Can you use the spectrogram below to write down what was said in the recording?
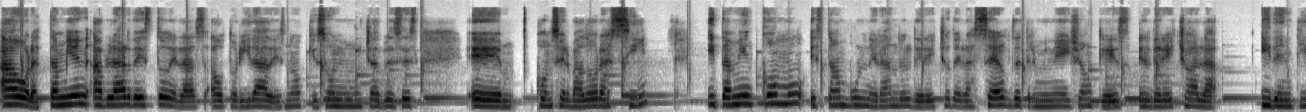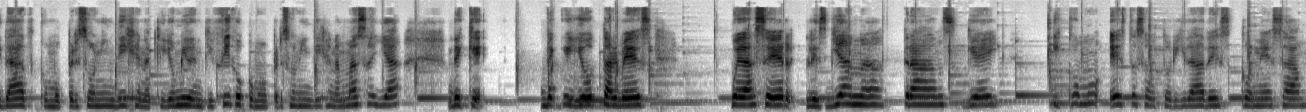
Ahora, también hablar de esto de las autoridades, ¿no? Que son muchas veces eh, conservadoras, sí, y también cómo están vulnerando el derecho de la self-determination, que es el derecho a la identidad como persona indígena, que yo me identifico como persona indígena, más allá de que, de que yo tal vez pueda ser lesbiana, trans, gay, y cómo estas autoridades con esa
